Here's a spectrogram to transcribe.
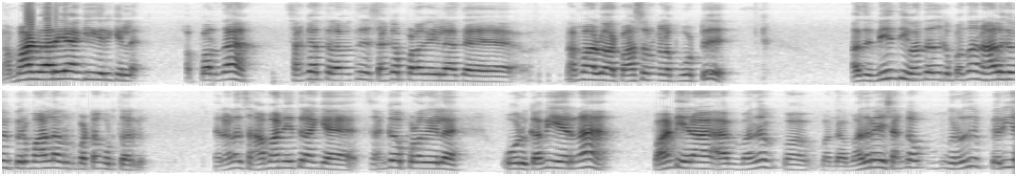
நம்மாழ்வாரையே அங்கீகரிக்கல. அப்புறம் தான் சங்கத்தில் வந்து சங்கப்பலகையில் அந்த நம்மாழ்வார் பாசுரங்களை போட்டு அது நீந்தி வந்ததுக்கப்புறம் தான் நாலுகவி பெருமாள்னு அவருக்கு பட்டம் கொடுத்தார்கள். அதனால் சாமானியத்தில் அங்கே சங்க புலகையில் ஒரு கவி ஏறுனா பாண்டியரா வந்து அந்த மதுரை சங்கம்ங்கிறது பெரிய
